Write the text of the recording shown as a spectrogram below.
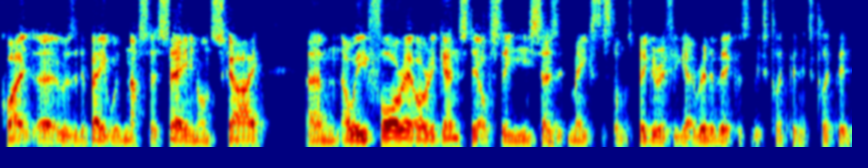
quite. Uh, it was a debate with Nasser Hussain on Sky. Um, are we for it or against it? Obviously, he says it makes the stumps bigger if you get rid of it because if it's clipping, it's clipping.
